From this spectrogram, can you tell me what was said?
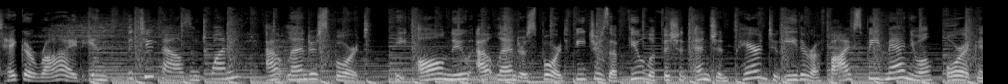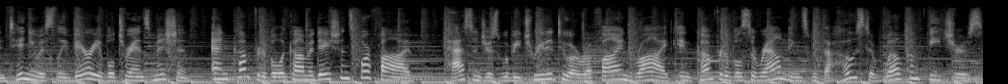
Take a ride in the 2020 Outlander Sport. The all-new Outlander Sport features a fuel-efficient engine paired to either a 5-speed manual or a continuously variable transmission and comfortable accommodations for five. Passengers will be treated to a refined ride in comfortable surroundings with a host of welcome features.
